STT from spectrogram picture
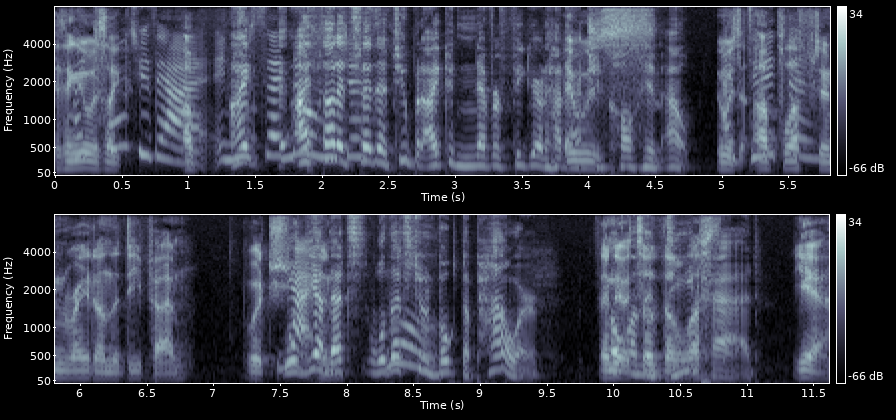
I think I it was told like you that, up- and you I, said no. I thought he it said that too, but I could never figure out how to It actually was- call him out. it was did up, left, and right on the D-pad, which Yeah, Yeah, and that's well, that's to invoke the power. then oh, it's on so the, the left. D-pad. Yeah,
